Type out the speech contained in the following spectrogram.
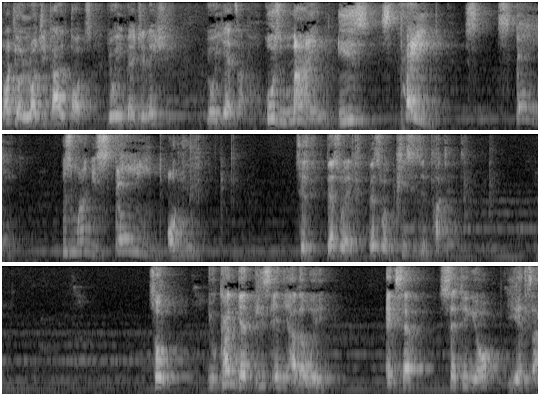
not your logical thoughts, your imagination, your yet, whose mind is stayed. Stayed. His mind is stayed on you. Says that's where that's where peace is imparted. So you can't get peace any other way except setting your yetza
